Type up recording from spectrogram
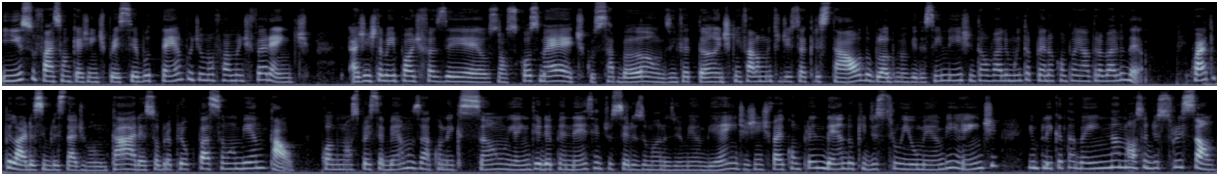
E isso faz com que a gente perceba o tempo de uma forma diferente. A gente também pode fazer é, os nossos cosméticos, sabão, desinfetante. Quem fala muito disso é a Cristal, do blog Uma Vida Sem Lixo, então vale muito a pena acompanhar o trabalho dela. O quarto pilar da simplicidade voluntária é sobre a preocupação ambiental. Quando nós percebemos a conexão e a interdependência entre os seres humanos e o meio ambiente, a gente vai compreendendo que destruir o meio ambiente implica também na nossa destruição.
